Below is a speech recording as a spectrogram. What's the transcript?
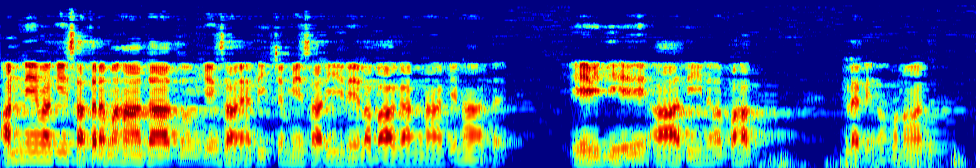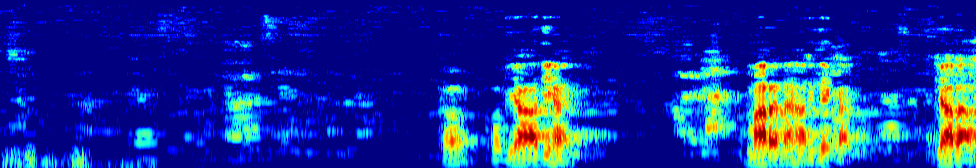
අන්න ඒ වගේ සතර මහා ධාතුන්ගෙන් හැදිච්ච මේ ශරීරය ලබා ගන්නා කෙනාට ඒ විදිහේ ආදීනව පහක් ලැබෙනවා මොනවද? ඔව් ව්‍යාධි හරි. මරණ හරි දෙකයි. ජරා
